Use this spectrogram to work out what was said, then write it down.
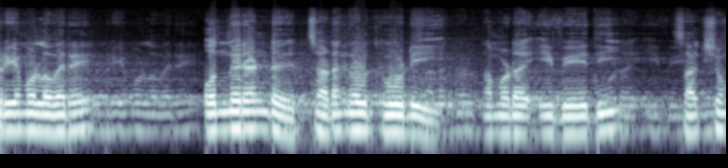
പ്രിയമുള്ളവരെ ഒന്ന് രണ്ട് ചടങ്ങുകൾ കൂടി നമ്മുടെ ഈ വേദി സാക്ഷ്യം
